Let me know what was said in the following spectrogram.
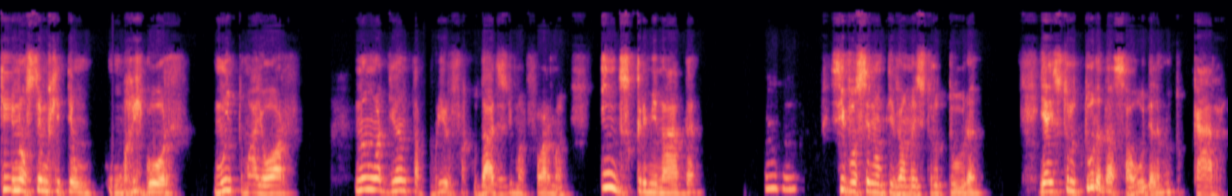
que nós temos que ter um, um rigor muito maior. Não adianta abrir faculdades de uma forma indiscriminada uhum. se você não tiver uma estrutura. E a estrutura da saúde é muito cara.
